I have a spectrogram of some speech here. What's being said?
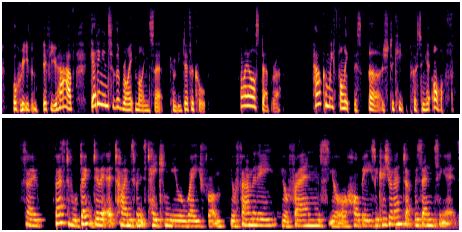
or even if you have, getting into the right mindset can be difficult. I asked Deborah, how can we fight this urge to keep putting it off? So, first of all, don't do it at times when it's taking you away from your family, your friends, your hobbies, because you'll end up resenting it.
